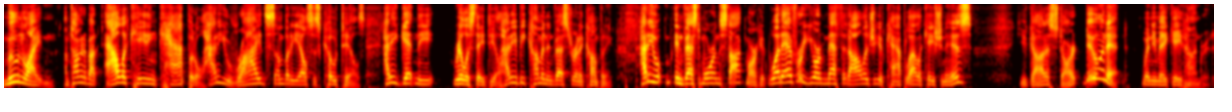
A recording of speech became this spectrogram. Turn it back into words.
moonlighting. I'm talking about allocating capital. How do you ride somebody else's coattails? How do you get in the real estate deal? How do you become an investor in a company? How do you invest more in the stock market? Whatever your methodology of capital allocation is, you got to start doing it when you make 800.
